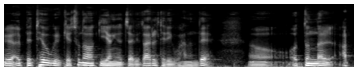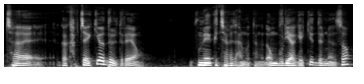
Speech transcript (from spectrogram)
옆에 태우고 이렇게 초등학교 2학년짜리 딸을 데리고 가는데 어, 어떤 날 앞차가 갑자기 끼어들더래요. 분명히 그 차가 잘못한 거. 너무 무리하게 끼어들면서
